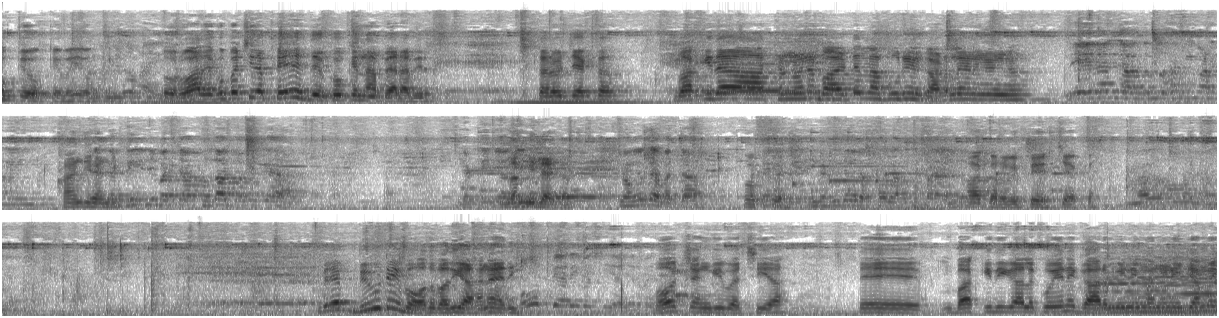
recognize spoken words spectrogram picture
ਓਕੇ ਓਕੇ ਬਈ ਓਕੇ। ਤੋਰੋ ਆ। ਦੇਖੋ ਬੱਚੀ ਦਾ ਫੇਸ ਦੇਖੋ ਕਿੰਨਾ ਪਿਆਰਾ ਵੀਰ। ਕਰੋ ਚੈੱਕ ਬਾਕੀ ਦਾ ਅੱਠ ਨੂੰ ਇਹਨੇ ਬਾਲਟਲਾਂ ਪੂਰੀਆਂ ਕੱਢ ਲੈਣੀਆਂ ਆ। ਤੇ ਇਹਨਾਂ ਦੀ ਗੱਲ ਤਾਂ ਦੱਸਾਂ ਕੀ ਬਣ ਗਈ। ਹਾਂਜੀ, ਹਾਂਜੀ। ਗੱਡੀ 'ਚ ਬੱਚਾ ਖੁੱਲਾ ਚੁੱਕ ਗਿਆ ਗੱਡੀ 'ਚ ਲੰਮੀ ਲੈ ਜਾ। ਚੁੰਗ ਗਿਆ ਬੱਚਾ। ਓਕੇ। ਗੱਡੀ ਤੇ ਰੱਖੋ ਲੱਗ ਪਿਆ ਆ ਕਰੋ ਜੀ ਫੇਸ ਚੈੱਕ ਵੀਰੇ ਬਿਊਟੀ ਬਹੁਤ ਵਧੀਆ ਹੈ ਨਾ ਇਹਦੀ। ਬਹੁਤ ਪਿਆਰੀ ਬੱਚੀ ਆ ਯਾਰ ਬਹੁਤ ਚੰਗੀ ਬੱਚੀ ਆ। ਤੇ ਬਾਕੀ ਦੀ ਗੱਲ ਕੋਈ ਇਹਨੇ ਗਰਮੀ ਨਹੀਂ ਮੰਨਣੀ ਜਮੇ।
